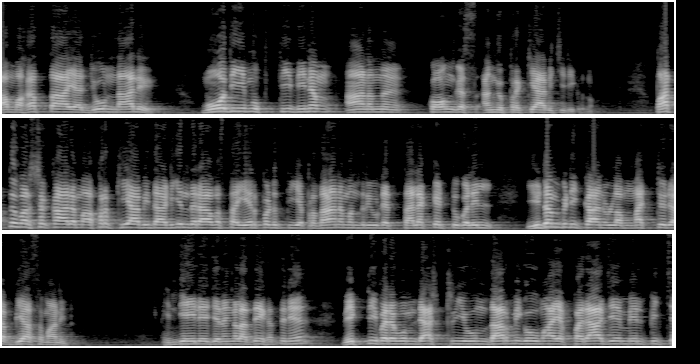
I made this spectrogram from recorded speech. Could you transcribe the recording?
ആ മഹത്തായ ജൂൺ നാല് മോദി മുക്തി ദിനം ആണെന്ന് കോൺഗ്രസ് അങ്ങ് പ്രഖ്യാപിച്ചിരിക്കുന്നു. പത്ത് വർഷക്കാലം അപ്രഖ്യാപിത അടിയന്തരാവസ്ഥ ഏർപ്പെടുത്തിയ പ്രധാനമന്ത്രിയുടെ തലക്കെട്ടുകളിൽ ഇടം പിടിക്കാനുള്ള മറ്റൊരു അഭ്യാസമാണിത്. ഇന്ത്യയിലെ ജനങ്ങൾ അദ്ദേഹത്തിന് വ്യക്തിപരവും രാഷ്ട്രീയവും ധാർമ്മികവുമായ പരാജയം ഏൽപ്പിച്ച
